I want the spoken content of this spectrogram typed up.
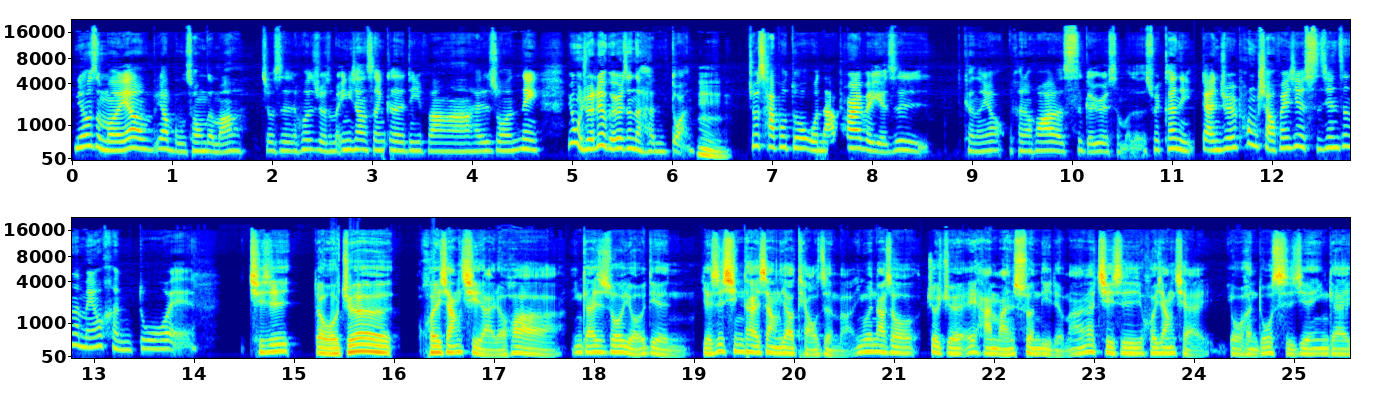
你有什么要要补充的吗？就是或者有什么印象深刻的地方啊？还是说那因为我觉得六个月真的很短，嗯，就差不多。我拿 private 也是。可能要可能花了四个月什么的，所以看你感觉碰小飞机的时间真的没有很多哎。其实对我觉得回想起来的话，应该是说有一点也是心态上要调整吧，因为那时候就觉得哎还蛮顺利的嘛。那其实回想起来有很多时间应该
